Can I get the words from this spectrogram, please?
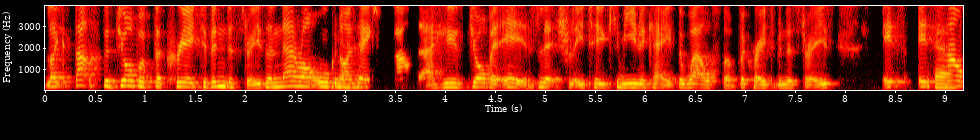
like that's the job of the creative industries and there are organizations out there whose job it is literally to communicate the wealth of the creative industries it's it's Yeah. how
